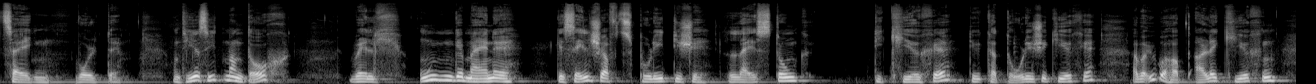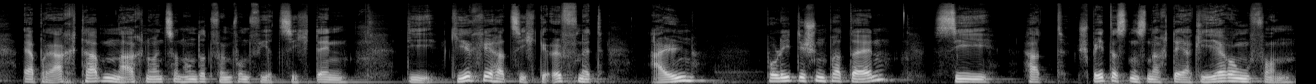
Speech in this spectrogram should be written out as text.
zeigen wollte. Und hier sieht man doch, welch ungemeine gesellschaftspolitische Leistung die Kirche, die katholische Kirche, aber überhaupt alle Kirchen erbracht haben nach 1945. Denn die Kirche hat sich geöffnet allen politischen Parteien. Sie hat spätestens nach der Erklärung von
